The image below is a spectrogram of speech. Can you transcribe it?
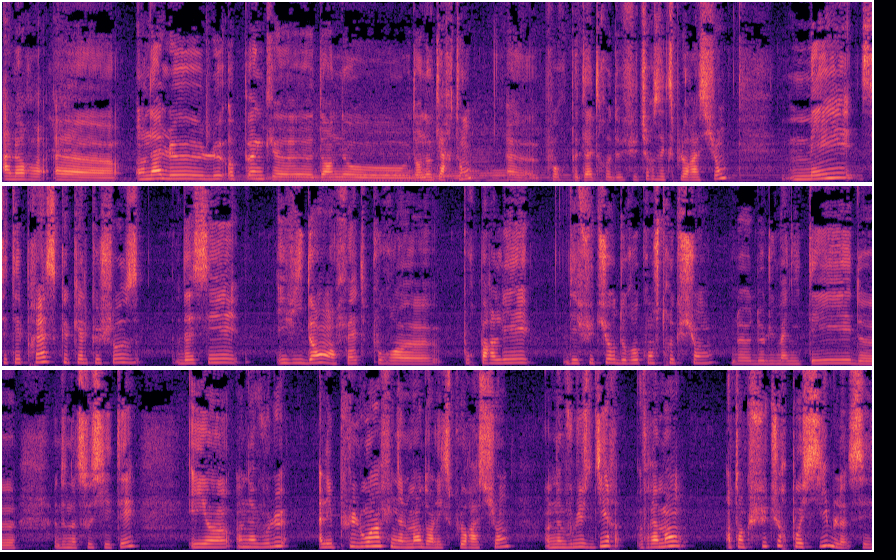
Alors, on a le, le Hop Punk dans, nos, dans nos cartons. Euh, pour peut-être de futures explorations. Mais c'était presque quelque chose d'assez évident en fait pour, euh, pour parler des futurs de reconstruction de, l'humanité, de, de, notre société. Et euh, on a voulu aller plus loin finalement dans l'exploration. On a voulu se dire vraiment, en tant que futur possible, ces,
